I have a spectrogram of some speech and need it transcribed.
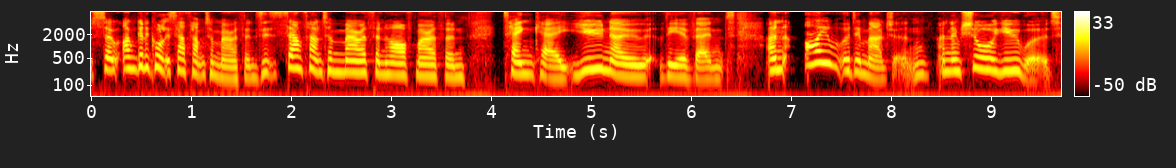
So I'm going to call it Southampton Marathons. It's Southampton Marathon Half Marathon 10K. You know the event. And I would imagine, and I'm sure you would,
